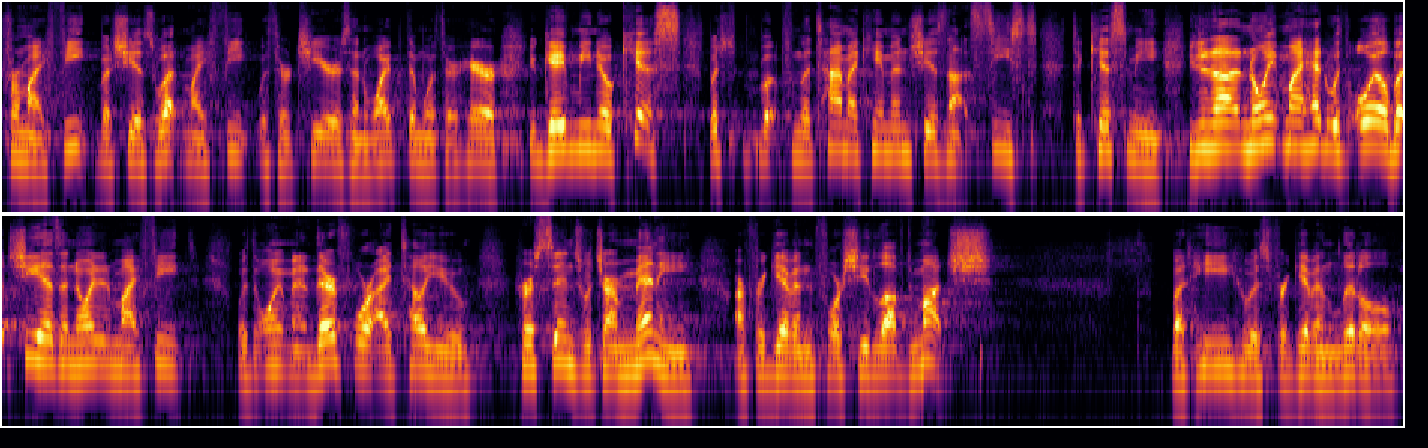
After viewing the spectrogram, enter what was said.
for my feet, but she has wet my feet with her tears and wiped them with her hair. You gave me no kiss, but, but from the time I came in, she has not ceased to kiss me. You did not anoint my head with oil, but she has anointed my feet with ointment. Therefore, I tell you, her sins, which are many, are forgiven, for she loved much. But he who is forgiven little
